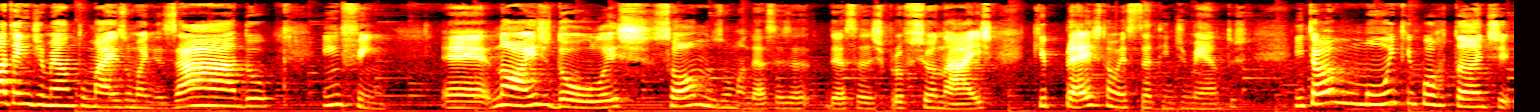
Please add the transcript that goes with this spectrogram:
atendimento mais humanizado, enfim. É, nós, doulas, somos uma dessas, dessas profissionais que prestam esses atendimentos. Então é muito importante,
